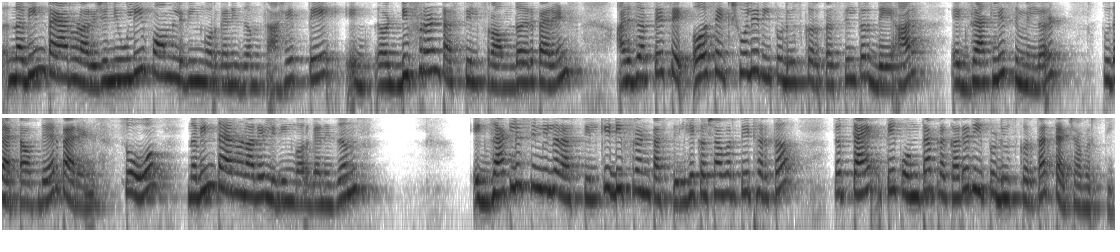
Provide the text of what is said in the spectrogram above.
नवीन तयार होणारे जे न्यूली फॉर्म लिव्हिंग ऑर्गॅनिझम्स आहेत ते एक डिफरंट असतील फ्रॉम दर पॅरेंट्स आणि जर ते से असेक्शुअली रिप्रोड्यूस करत असतील तर they are exactly similar to that of their parents so नवीन तयार होणारे लिव्हिंग ऑर्गॅनिझम्स एक्झॅक्टली सिमिलर असतील की डिफरंट असतील हे कशावरती ठरतं? तर त्या ते कोणत्या प्रकारे रिप्रोड्यूस करतात त्याच्यावरती.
